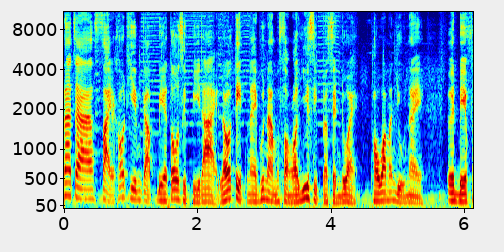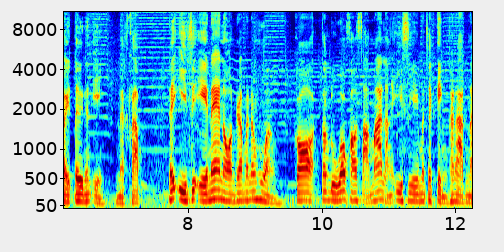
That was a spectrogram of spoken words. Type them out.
น่าจะใส่เข้าทีมกับเบียโต้10 ปีได้ แล้วติดในผู้นำ 220%ด้วย เพราะว่ามันอยู่ในเอิร์ดเบฟไฟเตอร์นั่นเองนะครับ ได้ ECA แน่นอนครับไม่ต้องห่วง ก็ต้องดูว่าความสามารถหลัง ECA มันจะเก่งขนาดไหน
